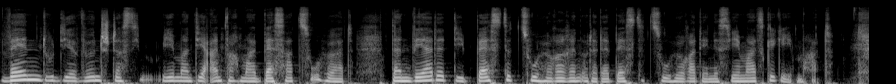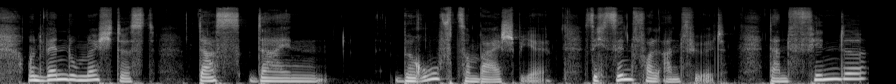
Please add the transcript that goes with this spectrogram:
Wenn du dir wünschst, dass jemand dir einfach mal besser zuhört, dann werde die beste Zuhörerin oder der beste Zuhörer, den es jemals gegeben hat. Und wenn du möchtest, dass dein Beruf zum Beispiel sich sinnvoll anfühlt, dann finde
